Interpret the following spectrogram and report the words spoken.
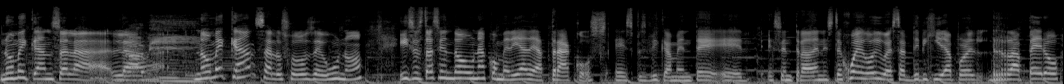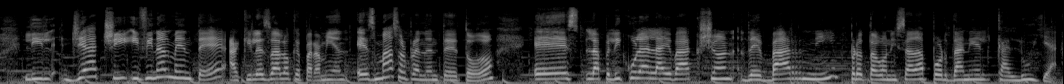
No me cansa la... no me cansa los juegos de uno y se está haciendo una comedia de atracos específicamente eh, centrada en este juego y va a estar dirigida por el rapero Lil Yachty y finalmente aquí les da lo que para mí es más sorprendente de todo es la película live action de Barney protagonizada por Daniel Kaluuya.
